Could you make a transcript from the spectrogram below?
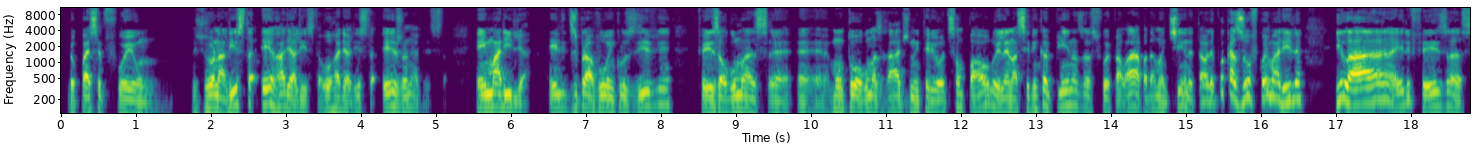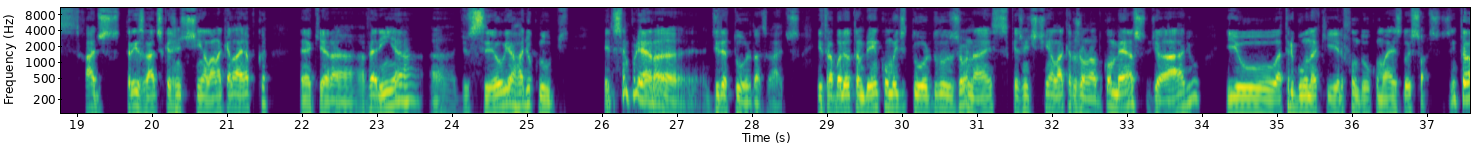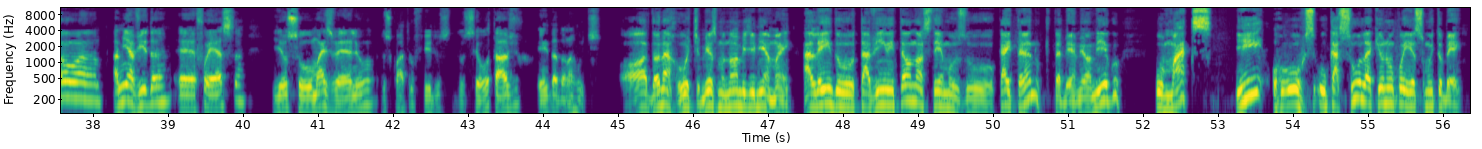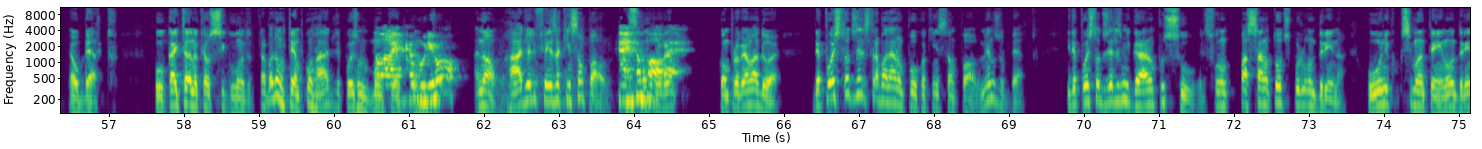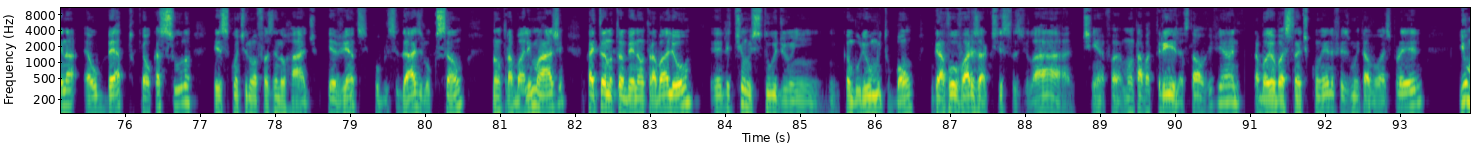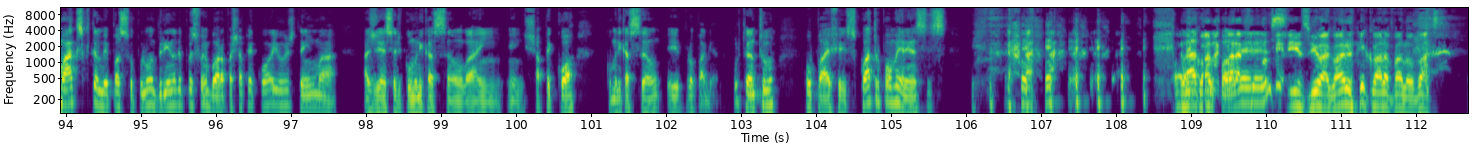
Meu pai sempre foi um jornalista e radialista, ou radialista e jornalista em Marília. Ele desbravou, inclusive, fez algumas, é, é, montou algumas rádios no interior de São Paulo. Ele é nascido em Campinas, foi para lá, para Damantina e tal. Depois casou, ficou em Marília. E lá ele fez as rádios, três rádios que a gente tinha lá naquela época, é, que era a Verinha, a Dirceu e a Rádio Clube. Ele sempre era diretor das rádios e trabalhou também como editor dos jornais que a gente tinha lá, que era o Jornal do Comércio, Diário, e o, a tribuna que ele fundou com mais dois sócios. Então, a, a minha vida é, foi essa, e eu sou o mais velho dos quatro filhos do seu Otávio e da dona Ruth. Ó, oh, dona Ruth, mesmo nome de minha mãe. Além do Tavinho, então, nós temos o Caetano, que também é meu amigo, o Max e o, o caçula, que eu não conheço muito bem. É o Beto. O Caetano, que é o segundo, trabalhou um tempo com rádio, depois um bom tempo. É Camboriú? Com... Ah, não, rádio ele fez aqui em São Paulo. É, em São Paulo, program... é. Como programador. Depois todos eles trabalharam um pouco aqui em São Paulo, menos o Beto. E depois todos eles migraram para o sul. Eles foram, passaram todos por Londrina. O único que se mantém em Londrina é o Beto, que é o caçula. Esse continua fazendo rádio e eventos, publicidade, locução, não trabalha imagem. Caetano também não trabalhou. Ele tinha um estúdio em, em Camboriú muito bom, gravou vários artistas de lá, tinha montava trilhas, tal. Viviane trabalhou bastante com ele, fez muita voz para ele. E o Max que também passou por Londrina, depois foi embora para Chapecó e hoje tem uma agência de comunicação lá em, em Chapecó, comunicação e propaganda. Portanto, o pai fez quatro palmeirenses o Nicola agora ficou feliz, viu? Agora o Nicola falou,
